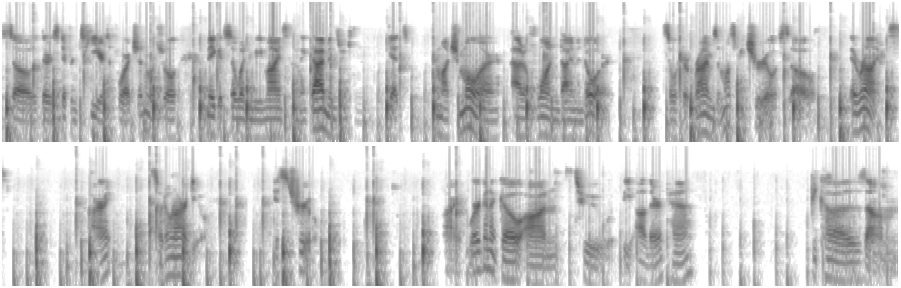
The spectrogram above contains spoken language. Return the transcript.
So there's different tiers of fortune, which will make it so when we mine something like diamonds, we can get much more out of one diamond ore. So if it rhymes, it must be true. So it rhymes. Alright? So don't argue. It's true. We're gonna go on to the other path because um,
